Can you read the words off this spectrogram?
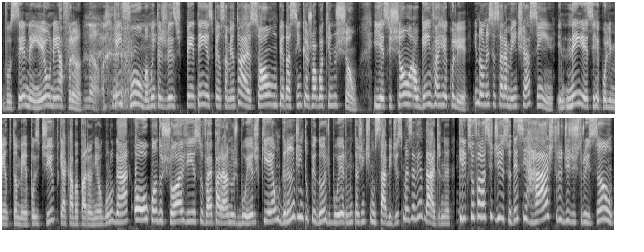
Você, nem eu, nem a Fran. Não. Quem fuma, muitas vezes tem esse pensamento, ah, é só um pedacinho que eu jogo aqui no chão. E esse chão alguém vai recolher. E não necessariamente é assim. E nem esse recolhimento também é positivo, porque acaba parando em algum lugar. Ou quando chove, isso vai parar nos bueiros, que é um grande entupidor de bueiro. Muita gente não sabe disso, mas é verdade, né? Queria que o senhor falasse disso, desse rastro de destruição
